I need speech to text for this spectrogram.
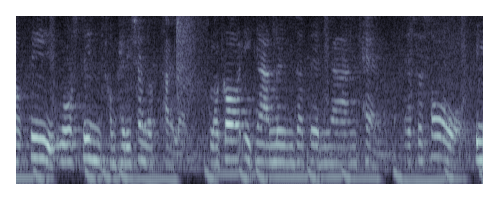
Coffee Roasting Competition of Thailand แล้วก็อีกงานหนึ่งจะเป็นงานแข่ง Espresso ปี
